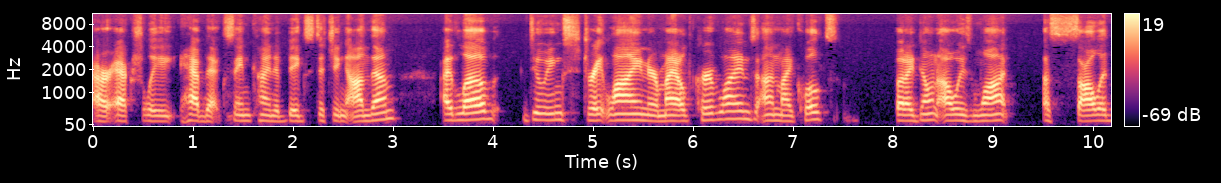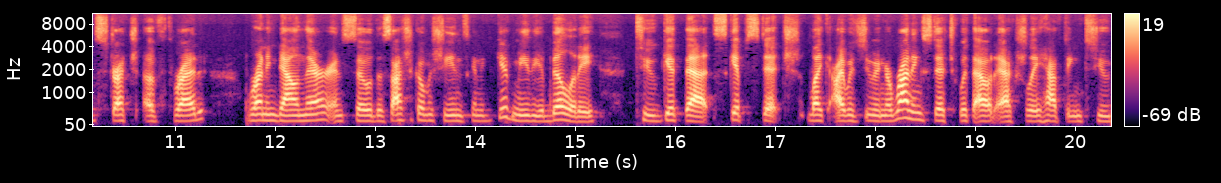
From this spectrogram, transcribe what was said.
are actually have that same kind of big stitching on them. I love doing straight line or mild curve lines on my quilts, but I don't always want a solid stretch of thread running down there. And so the Sashiko machine is going to give me the ability to get that skip stitch like I was doing a running stitch without actually having to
